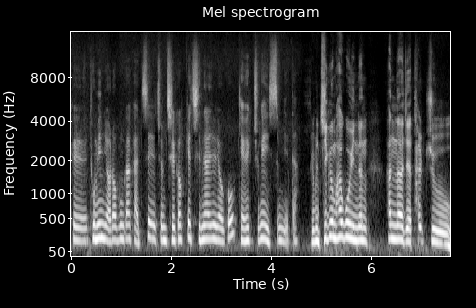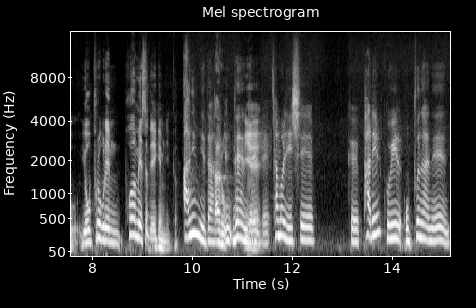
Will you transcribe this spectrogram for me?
그 도민 여러분과 같이 좀 즐겁게 지내려고 계획 중에 있습니다. 그러면 지금 하고 있는 한낮의 탈주 요 프로그램 포함해서 네 개입니까? 아닙니다. 따로? 네, 네, 예. 네. 3월 20. 그 8일, 9일 오픈하는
